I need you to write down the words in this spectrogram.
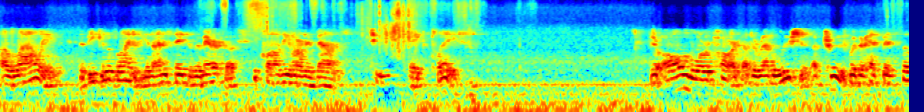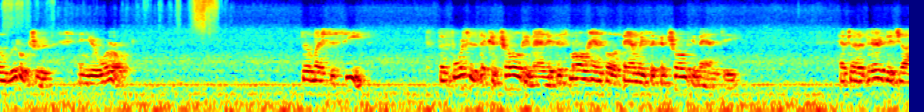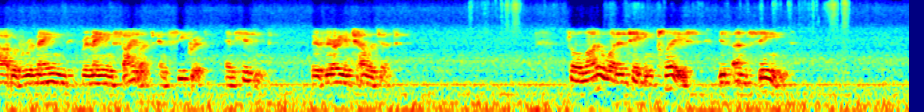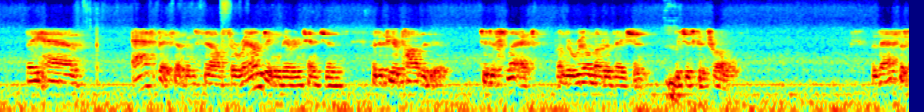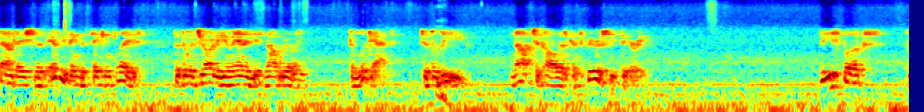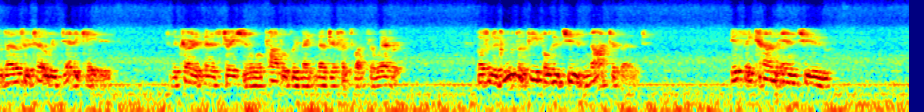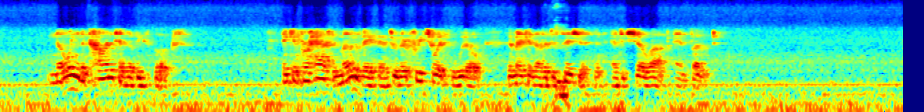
allowing the beacon of light of the United States of America, equality, harmony, and balance, to take place. They're all more part of the revolution of truth where there has been so little truth in your world. So much deceit, the forces that control humanity, the small handful of families that control humanity, have done a very good job of remained, remaining silent and secret and hidden. They're very intelligent. So a lot of what is taking place is unseen. They have aspects of themselves surrounding their intentions that appear positive to deflect from the real motivation, mm. which is control. That's the foundation of everything that's taking place that the majority of humanity is not willing to look at, to believe, not to call it a conspiracy theory. These books, for those who are totally dedicated to the current administration, will probably make no difference whatsoever. But for the group of people who choose not to vote, if they come into knowing the content of these books, it can perhaps motivate them through their free choice and will to make another mm-hmm. decision and, and to show up and vote.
